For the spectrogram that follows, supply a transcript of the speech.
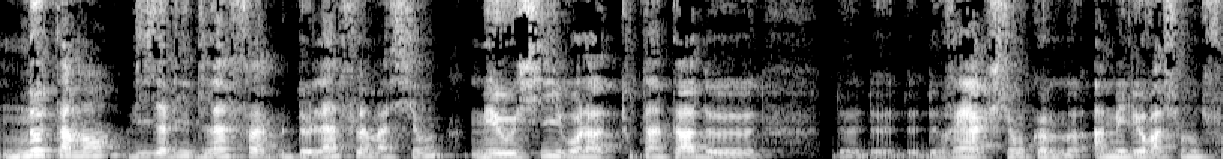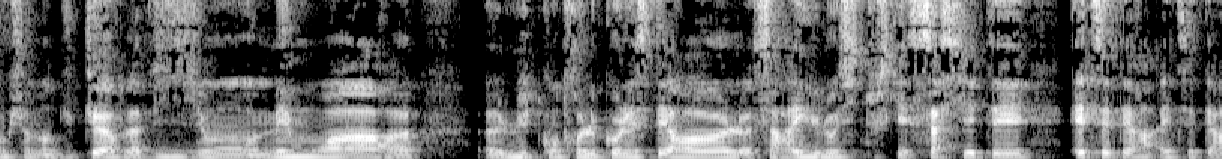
notamment vis-à-vis de l'inflammation, mais aussi voilà tout un tas de, réactions comme amélioration du fonctionnement du cœur, la vision, mémoire, euh, lutte contre le cholestérol, ça régule aussi tout ce qui est satiété, etc., etc.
